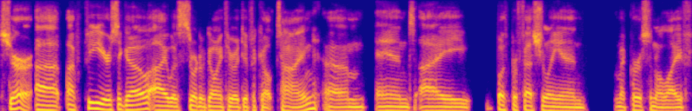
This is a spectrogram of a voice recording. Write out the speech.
Sure. Uh, a few years ago, I was sort of going through a difficult time, um, and I both professionally and my personal life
